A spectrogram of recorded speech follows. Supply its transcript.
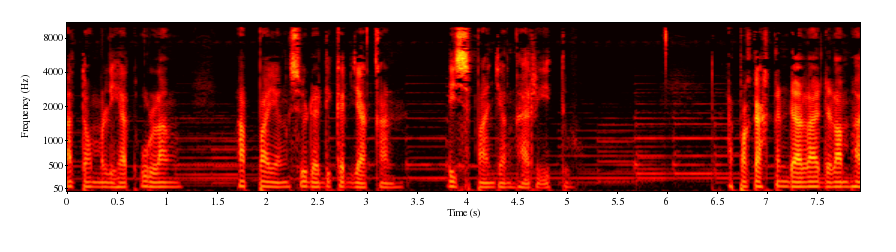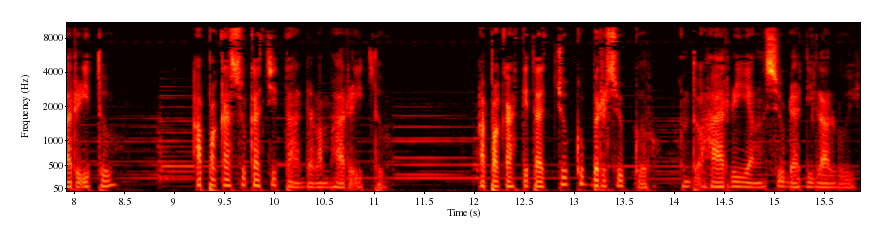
atau melihat ulang apa yang sudah dikerjakan di sepanjang hari itu? Apakah kendala dalam hari itu apakah sukacita dalam hari itu? Apakah kita cukup bersyukur untuk hari yang sudah dilalui,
